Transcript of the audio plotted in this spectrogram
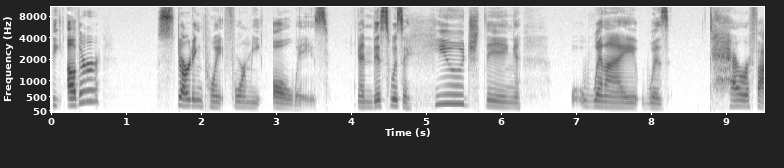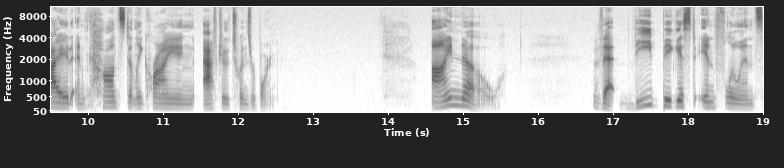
The other starting point for me always, and this was a huge thing when I was terrified and constantly crying after the twins were born. I know that the biggest influence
